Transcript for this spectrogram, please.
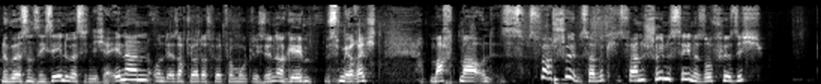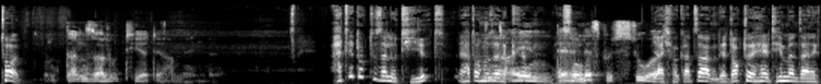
du wirst uns nicht sehen, du wirst dich nicht erinnern. Und er sagt, ja, das wird vermutlich Sinn ergeben, ist mir recht, macht mal. Und es, es war schön, es war wirklich, es war eine schöne Szene, so für sich toll. Und dann salutiert er am Ende. Hat der Doktor salutiert? Er hat auch nur seine Nein, der so. Lethbridge Stewart. Ja, ich wollte gerade sagen, der Doktor hält immer seine,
